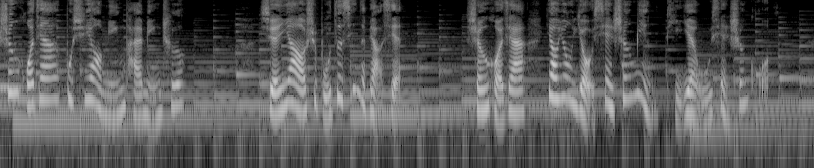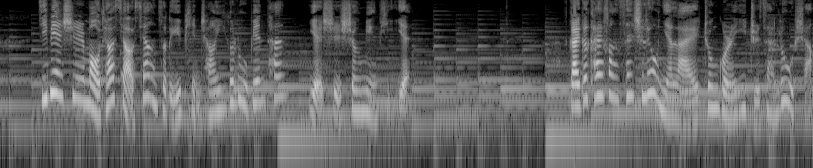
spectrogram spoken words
生活家不需要名牌名车，炫耀是不自信的表现。生活家要用有限生命体验无限生活，即便是某条小巷子里品尝一个路边摊，也是生命体验。改革开放三十六年来，中国人一直在路上，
